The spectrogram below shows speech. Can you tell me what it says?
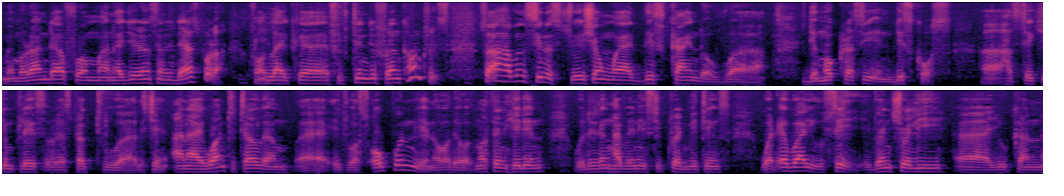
memoranda from Nigerians in the diaspora from like uh, 15 different countries. So I haven't seen a situation where this kind of uh, democracy in discourse uh, has taken place in respect to uh, the change. And I want to tell them uh, it was open, you know, there was nothing hidden. We didn't have any secret meetings. Whatever you say, eventually uh, you can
